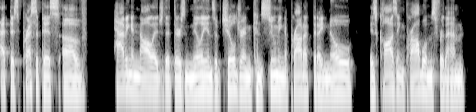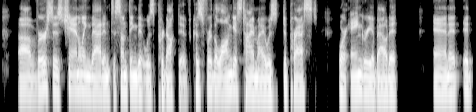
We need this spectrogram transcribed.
at this precipice of having a knowledge that there's millions of children consuming a product that I know is causing problems for them uh, versus channeling that into something that was productive. Because for the longest time, I was depressed or angry about it and it it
